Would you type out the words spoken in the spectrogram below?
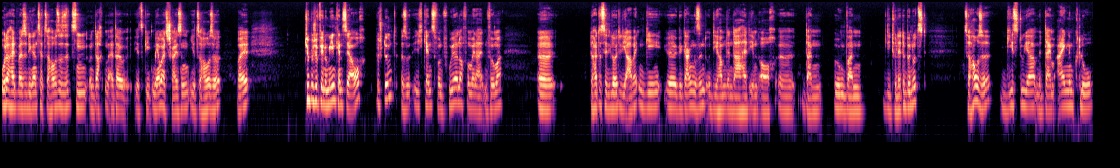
Oder halt, weil sie die ganze Zeit zu Hause sitzen und dachten, Alter, jetzt geht mehrmals scheißen hier zu Hause, weil typische Phänomen kennst du ja auch bestimmt. Also ich kenne es von früher noch, von meiner alten Firma. Äh, da hat es ja die Leute, die arbeiten ge äh, gegangen sind und die haben dann da halt eben auch äh, dann irgendwann die Toilette benutzt. Zu Hause gehst du ja mit deinem eigenen Klo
